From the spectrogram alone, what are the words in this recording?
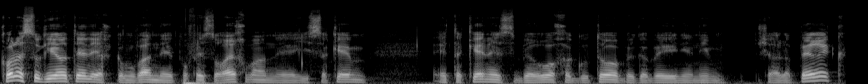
כל הסוגיות האלה, כמובן אה, פרופסור רייכמן אה, יסכם את הכנס ברוח הגותו לגבי עניינים שעל הפרק,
